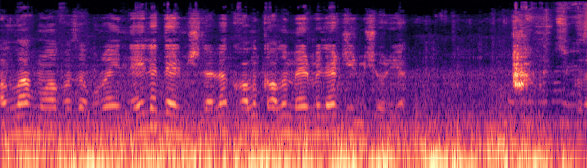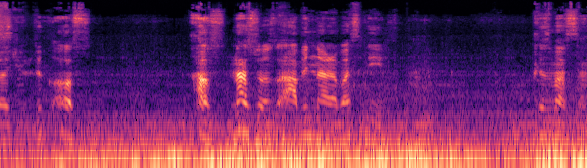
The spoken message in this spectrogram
Allah muhafaza burayı neyle delmişler lan? Kalın kalın mermiler girmiş oraya. Ah, çukura girdik. Olsun. Olsun. Nasıl olsa abinin arabası değil. Kızmaz sana.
